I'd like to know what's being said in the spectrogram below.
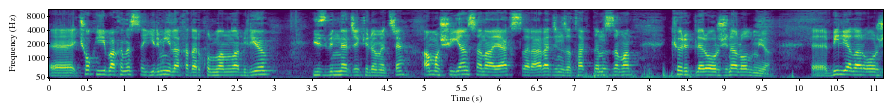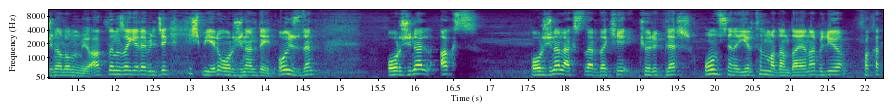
e, çok iyi bakılırsa 20 yıla kadar kullanılabiliyor. Yüz binlerce kilometre. Ama şu yan sanayi aksları aracınıza taktığınız zaman körükleri orijinal olmuyor. E, bilyalar orijinal olmuyor. Aklınıza gelebilecek hiçbir yeri orijinal değil. O yüzden orijinal aks orijinal akslardaki körükler 10 sene yırtılmadan dayanabiliyor. Fakat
